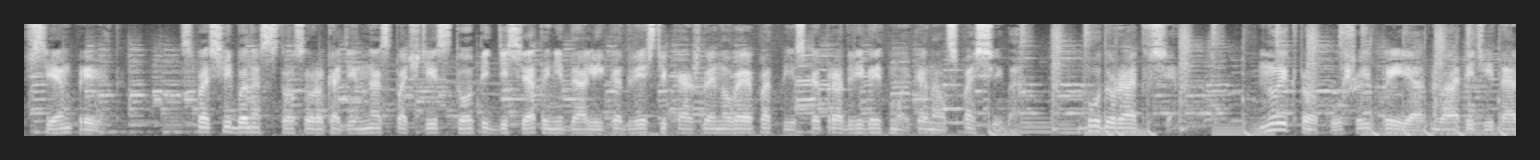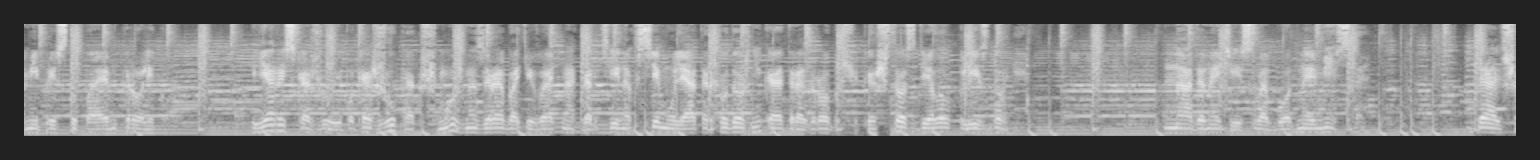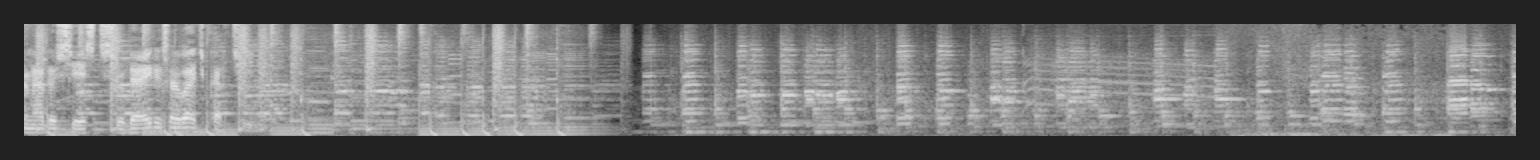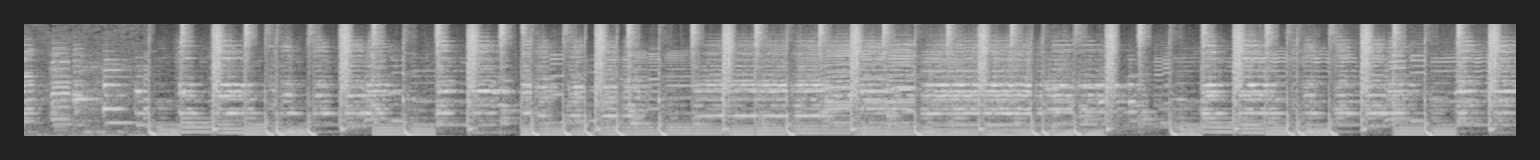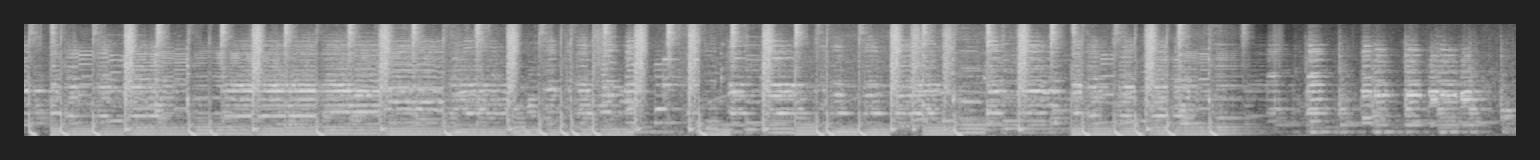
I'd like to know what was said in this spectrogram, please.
Всем привет. Спасибо на 141 нас почти 150 и недалека 200 каждая новая подписка продвигает мой канал спасибо. Буду рад всем. Ну и кто кушает приятного аппетита а мы приступаем к ролику. Я расскажу и покажу как ж можно зарабатывать на картинах симулятор художника от разработчика что сделал Плиздони. Надо найти свободное место. Дальше надо сесть сюда и рисовать картины.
